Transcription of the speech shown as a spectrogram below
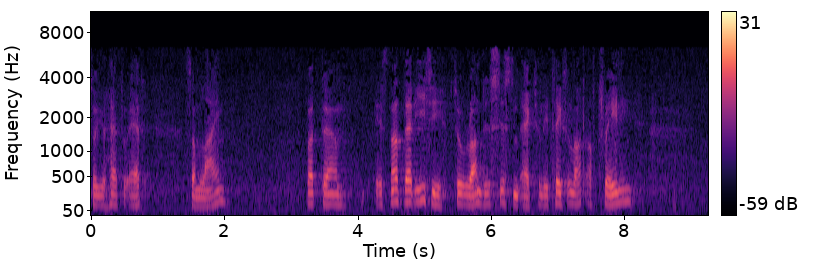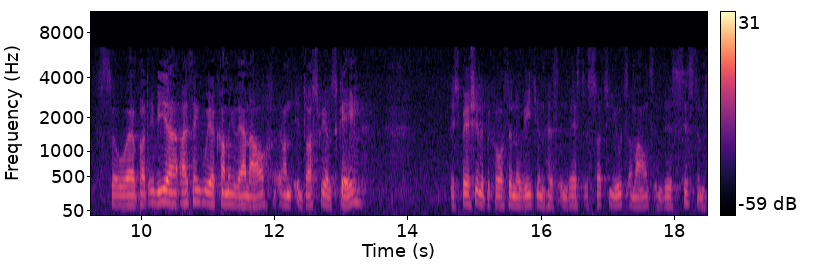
so you have to add some lime. But um, it's not that easy to run this system actually. It takes a lot of training. So, uh, but we are, I think we are coming there now on industrial scale, especially because the Norwegian has invested such huge amounts in these systems.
